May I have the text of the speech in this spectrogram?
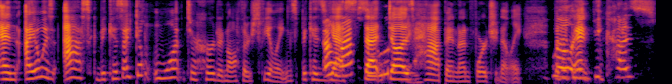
And I always ask because I don't want to hurt an author's feelings because Oh, yes, that does happen, unfortunately. But Well, and because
